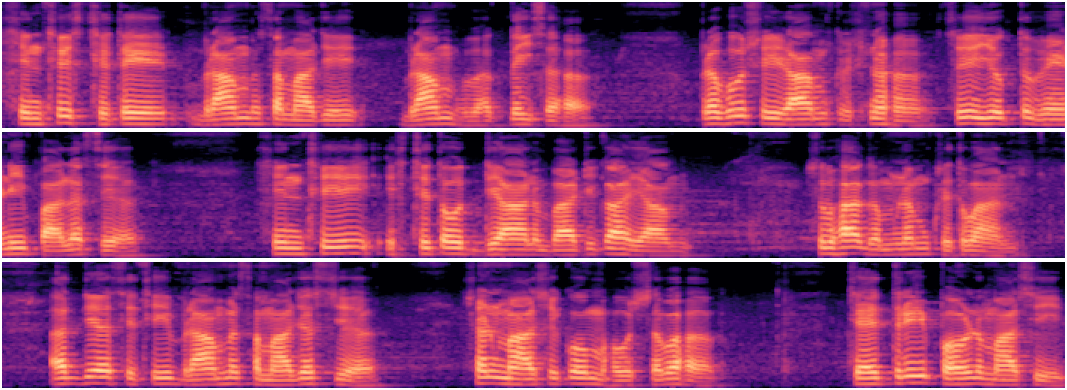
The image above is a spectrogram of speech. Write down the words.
सिंथिस्थिते ब्राह्म समाजे ब्राह्म भक्त सह। प्रभु श्रीरामकृष्ण श्रीयुक्त वेणीपाल से सिंथी स्थितोद्यान वाटिकायां शुभागमन कृतवान्। अद्य सिथि ब्राह्म समाजस्य षण्मासिको महोत्सव। चैत्री पौर्णमासी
